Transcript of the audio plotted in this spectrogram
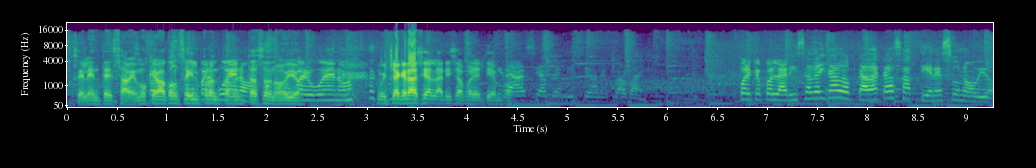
Excelente, sabemos que va a conseguir Súper prontamente bueno, a su novio. Bueno. Muchas gracias Larisa por el tiempo. Gracias, bendiciones. Bye bye. Porque con Larisa Delgado cada casa tiene su novio.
